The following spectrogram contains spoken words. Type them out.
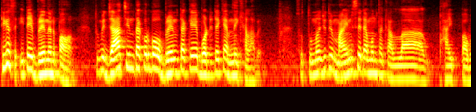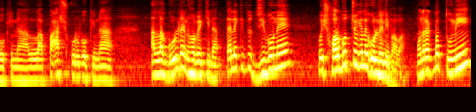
ঠিক আছে? এটাই ব্রেনের পাওয়ার তুমি যা চিন্তা করব, ও ব্রেনটাকে বডিটাকে এমনি খেলাবে। সো তোমার যদি মাইন্ডসেট এমন থাকে, আল্লাহ ফাইভ পাবো কি না আল্লাহ পাস করব কিনা, আল্লাহ গোল্ডেন হবে কি না তাহলে কিন্তু জীবনে ওই সর্বোচ্চ গেলে গোল্ডেনই পাবা। মনে রাখবা, তুমি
